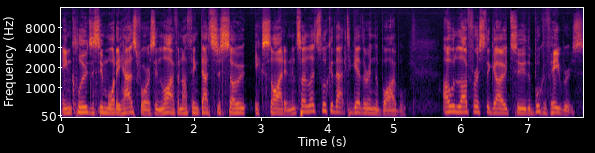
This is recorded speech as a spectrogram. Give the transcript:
includes us in what he has for us in life. And I think that's just so exciting. And so let's look at that together in the Bible. I would love for us to go to the book of Hebrews,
